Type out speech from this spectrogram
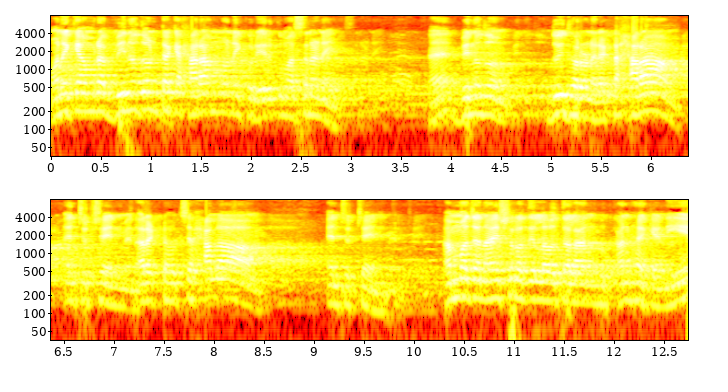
অনেকে আমরা বিনোদনটাকে হারাম মনে করি, এরকম আছে না নেই? হ্যাঁ বিনোদন দুই ধরনের, একটা হারাম এন্টারটেইনমেন্ট আর একটা হচ্ছে হালাল এন্টারটেইনমেন্ট আম্মা জান আয়েশা আনহাকে নিয়ে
